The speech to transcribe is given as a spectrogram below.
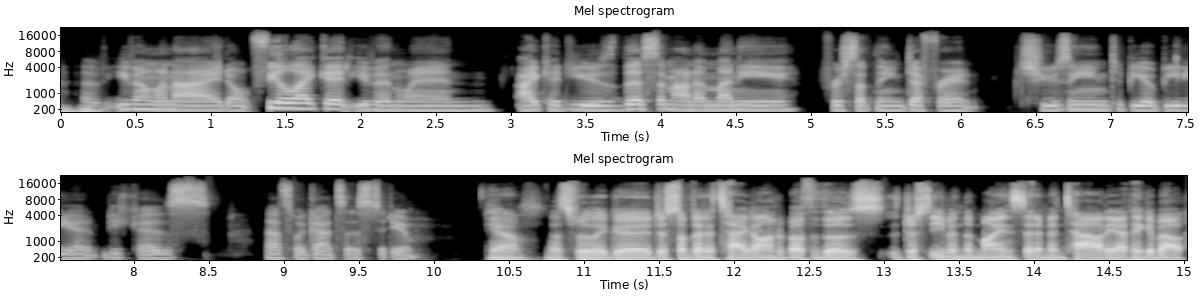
Mm-hmm. Of even when I don't feel like it, even when I could use this amount of money for something different, choosing to be obedient because that's what God says to do. Yeah, that's really good. Just something to tag on to both of those, just even the mindset and mentality. I think about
